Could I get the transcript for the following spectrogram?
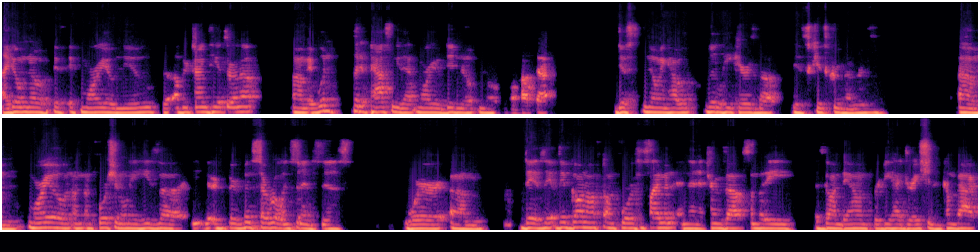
I don't know if, if Mario knew the other times he had thrown up. Um, it wouldn't put it past me that Mario did know, know about that. Just knowing how little he cares about his crew members. Um, Mario, unfortunately, he's uh, there. There have been several incidences where um, they, they they've gone off on forest assignment, and then it turns out somebody has gone down for dehydration and come back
